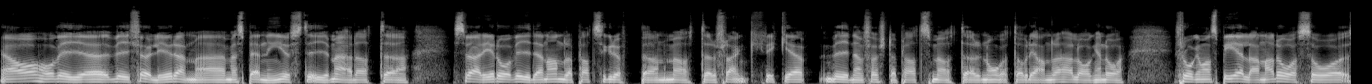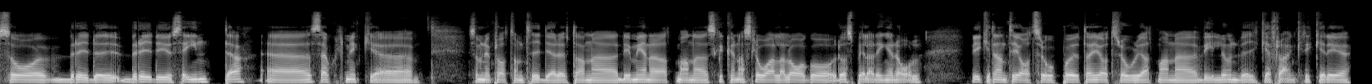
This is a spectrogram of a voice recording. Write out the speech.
Ja, och vi, eh, vi följer ju den med, med spänning just i och med att eh, Sverige då vid en andra plats i gruppen möter Frankrike vid en första plats möter något av de andra här lagen då. Frågar man spelarna då så, så bryr, det, bryr det ju sig inte eh, särskilt mycket eh, som ni pratade om tidigare utan eh, de menar att man eh, ska kunna slå alla lag och då spelar det ingen roll. Vilket inte jag tror på, utan jag tror ju att man eh, vill undvika Frankrike. Det,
